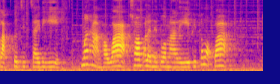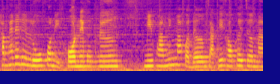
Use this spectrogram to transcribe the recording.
หลักๆ คือจิตใจดี เมื่อถามเขาว่าชอบอะไรในตัวมารีพิทก็บอกว่าทำให้ได้เรียนรู้คนอีกคนในมุมหนึ่งมีความนิ่งมากกว่าเดิมจากที่เขาเคยเจอมา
